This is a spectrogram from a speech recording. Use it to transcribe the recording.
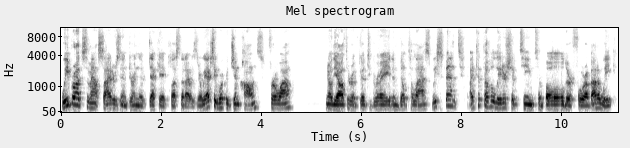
We brought some outsiders in during the decade plus that I was there. We actually worked with Jim Collins for a while. Know, the author of Good to Great and Built to Last. We spent. I took the whole leadership team to Boulder for about a week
